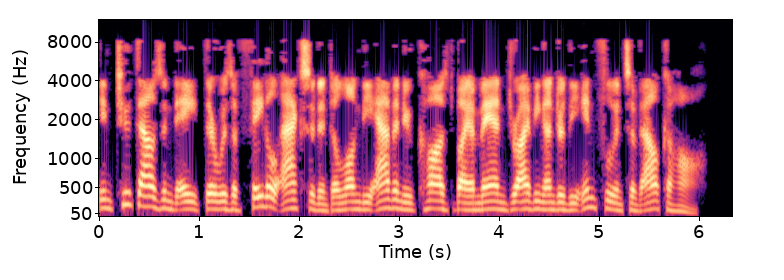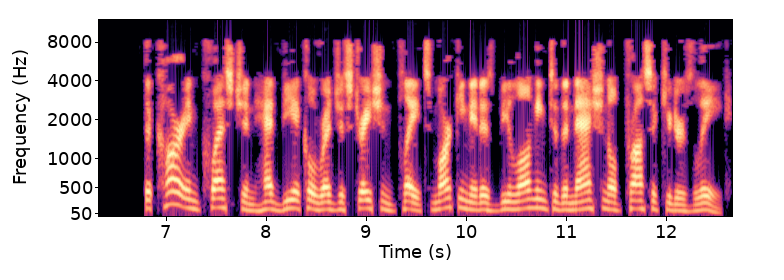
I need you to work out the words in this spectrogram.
In 2008 there was a fatal accident along the avenue caused by a man driving under the influence of alcohol. The car in question had vehicle registration plates marking it as belonging to the National Prosecutors League.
